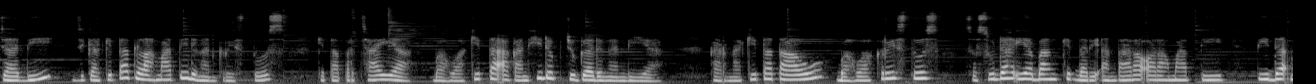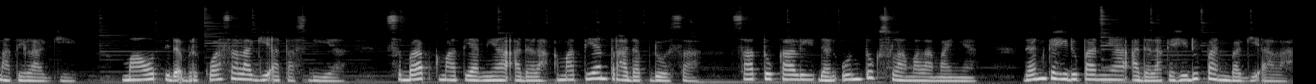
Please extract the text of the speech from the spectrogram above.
Jadi, jika kita telah mati dengan Kristus, kita percaya bahwa kita akan hidup juga dengan Dia. Karena kita tahu bahwa Kristus Sesudah ia bangkit dari antara orang mati, tidak mati lagi. Maut tidak berkuasa lagi atas dia, sebab kematiannya adalah kematian terhadap dosa, satu kali dan untuk selama-lamanya, dan kehidupannya adalah kehidupan bagi Allah.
